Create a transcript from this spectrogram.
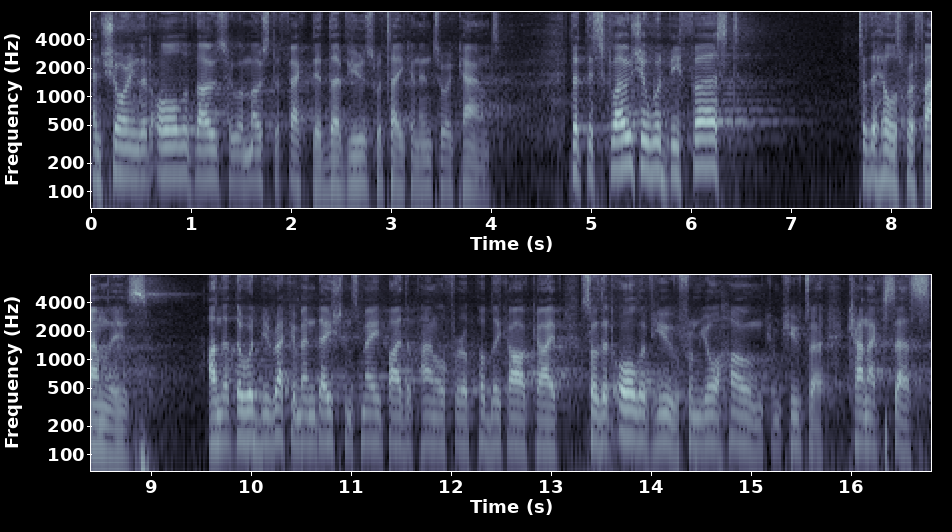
ensuring that all of those who were most affected, their views were taken into account. That disclosure would be first to the Hillsborough families, and that there would be recommendations made by the panel for a public archive so that all of you from your home computer can access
